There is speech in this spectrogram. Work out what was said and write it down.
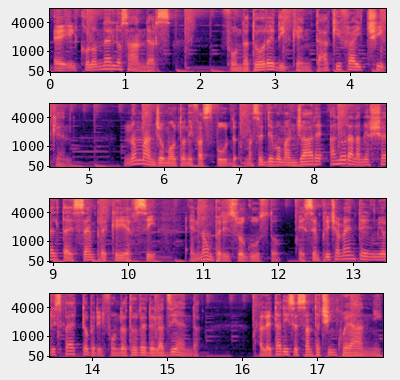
è il colonnello Sanders, fondatore di Kentucky Fried Chicken. Non mangio molto nei fast food, ma se devo mangiare, allora la mia scelta è sempre KFC e non per il suo gusto, è semplicemente il mio rispetto per il fondatore dell'azienda. All'età di 65 anni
